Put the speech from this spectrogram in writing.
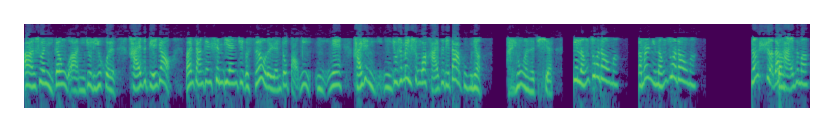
啊！说你跟我你就离婚，孩子别要，完咱跟身边这个所有的人都保密。你呢？还是你？你就是没生过孩子的大姑娘。哎呦我的天！你能做到吗，老妹儿？你能做到吗？能舍得孩子吗？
